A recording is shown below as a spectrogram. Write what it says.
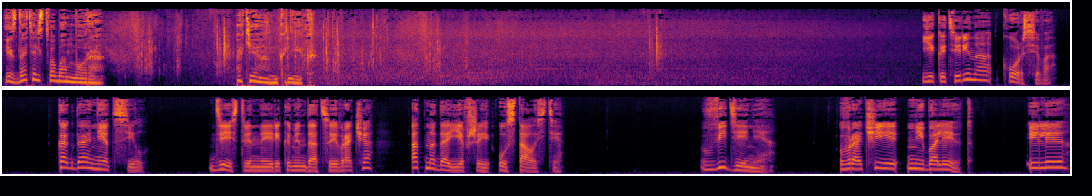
Издательство Бомбора. Океан книг. Екатерина Корсева. Когда нет сил. Действенные рекомендации врача от надоевшей усталости. Введение. Врачи не болеют. Или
